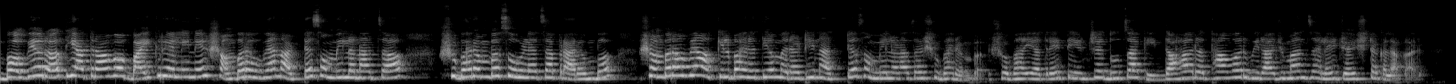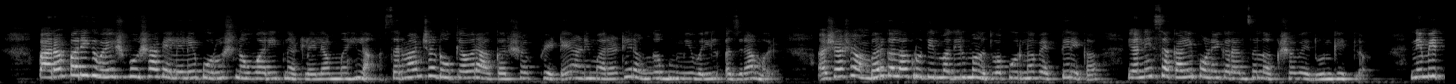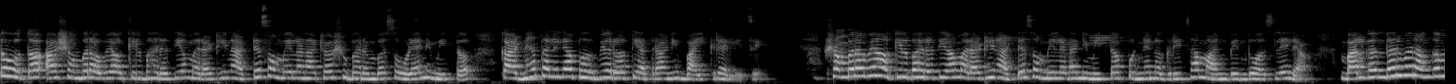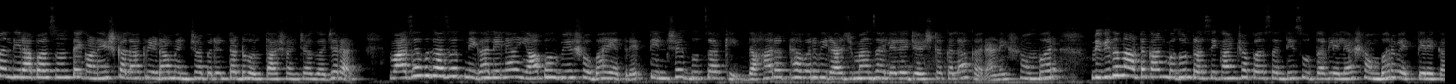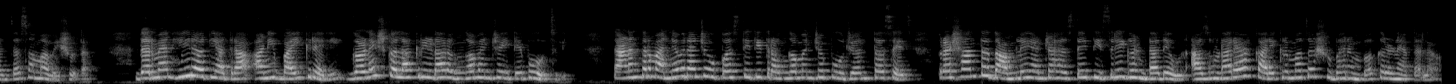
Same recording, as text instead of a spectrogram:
भव्य रथयात्रा व बाईक रॅलीने शंभराव्या नाट्यसंमेलनाचा शुभारंभ सोहळ्याचा प्रारंभ शंभराव्या अखिल भारतीय मराठी नाट्य संमेलनाचा शुभारंभ. शोभायात्रेत तीनशे दुचाकी दहा रथांवर विराजमान झाले ज्येष्ठ कलाकार. पारंपरिक वेशभूषा केलेले पुरुष नऊवारीत नटलेल्या महिला सर्वांच्या डोक्यावर आकर्षक फेटे आणि मराठी रंगभूमीवरील अजरामर. अशा शंभर कलाकृतींमधील महत्त्वपूर्ण व्यक्तिरेखा यांनी सकाळी पुणेकरांचं लक्ष वेधून घेतलं. निमित्त होतं आज शंभराव्या अखिल भारतीय मराठी नाट्य संमेलनाच्या शुभारंभ सोहळ्यानिमित्त काढण्यात आलेल्या भव्य रथयात्रा आणि बाईक रॅलीचे. शंभराव्या अखिल भारतीय मराठी नाट्य संमेलनानिमित्त पुण्यनगरीचा मानबिंदू असलेल्या बालगंधर्व रंगमंदिरापासून ते गणेश कला क्रीडा मंचापर्यंत ढोलताशांच्या गजरात वाजत गाजत निघालेल्या या भव्य शोभायात्रेत तीनशे दुचाकी दहा रथावर विराजमान झालेले ज्येष्ठ कलाकार आणि शंभर विविध नाटकांमधून रसिकांच्या पसंतीस उतरलेल्या शंभर व्यक्तिरेखांचा समावेश होता. दरम्यान ही रथयात्रा आणि बाईक रॅली गणेश कला क्रीडा रंगमंच इथे पोहोचली. त्यानंतर मान्यवरांच्या उपस्थितीत रंगमंच पूजन तसेच प्रशांत दामले यांच्या हस्ते तिसरी घंटा देऊन आज होणाऱ्या कार्यक्रमाचा शुभारंभ करण्यात आला.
